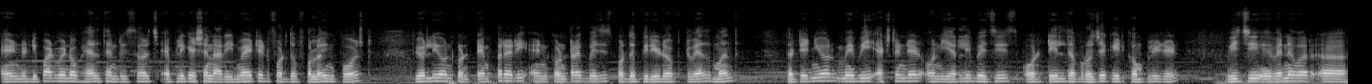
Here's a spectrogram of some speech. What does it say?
and Department of Health and Research application are invited for the following post purely on con- temporary and contract basis for the period of 12 month the tenure may be extended on yearly basis or till the project is completed which uh, whenever uh,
